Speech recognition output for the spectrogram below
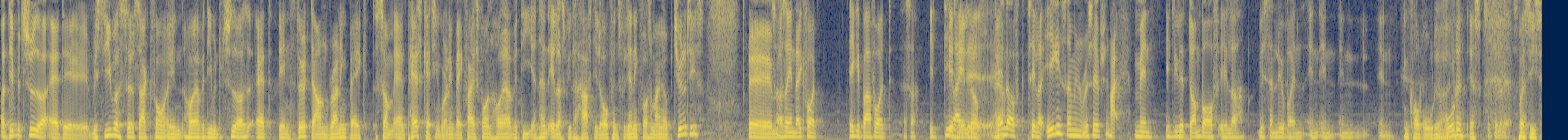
Og det betyder, at uh, receiver selv sagt får en højere værdi, men det betyder også, at en third down running back, som er en pass catching running back, faktisk får en højere værdi, end han ellers ville have haft i et offense, fordi han ikke får så mange opportunities. Så også en, der ikke får et ikke bare for et, altså et direkte et handoff, handoff ja. tæller ikke som en reception, Nej. men et lille dump-off, eller hvis han løber en, en, en, en, en, en kort rute, en rute yes. så tæller det altså. Præcis.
